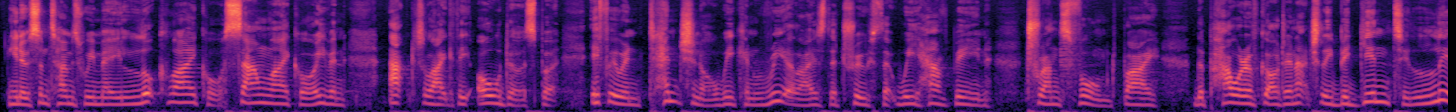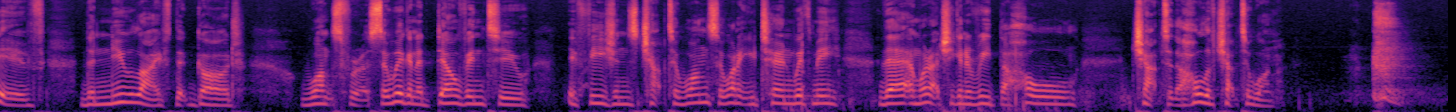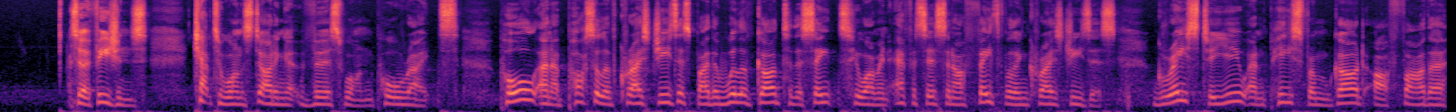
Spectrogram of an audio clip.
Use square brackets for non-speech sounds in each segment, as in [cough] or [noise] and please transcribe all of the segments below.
You know, sometimes we may look like or sound like or even act like the old does, but if we're intentional, we can realize the truth that we have been transformed by the power of God and actually begin to live the new life that God wants for us. So we're going to delve into Ephesians chapter 1. So why don't you turn with me there and we're actually going to read the whole chapter, the whole of chapter 1. [clears throat] so Ephesians chapter 1, starting at verse 1, Paul writes, Paul, an apostle of Christ Jesus, by the will of God, to the saints who are in Ephesus and are faithful in Christ Jesus, grace to you and peace from God our Father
